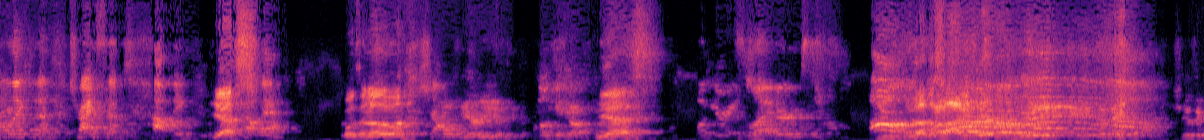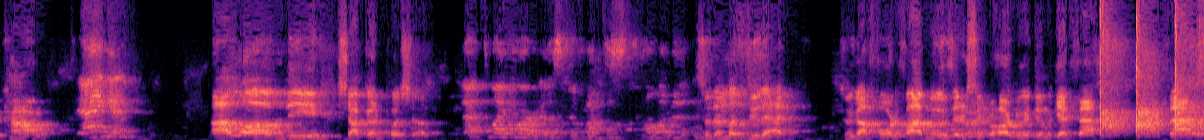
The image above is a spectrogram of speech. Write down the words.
I like the triceps hopping. Yes. What was another one? Bulgarian. Bulgarian. Yes. Bulgarian sliders. You, you got the sliders there? Oh, She's a cow. dang it. I love the shotgun push-up. That's my hardest, if I'm just calling it. So then let's do that. So we got four to five moves that are super hard. We're gonna do them again fast, fast.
